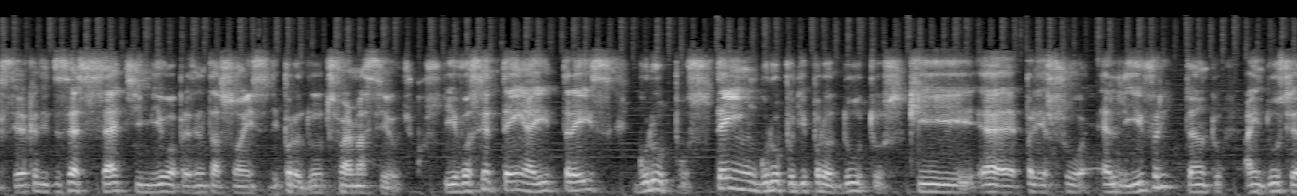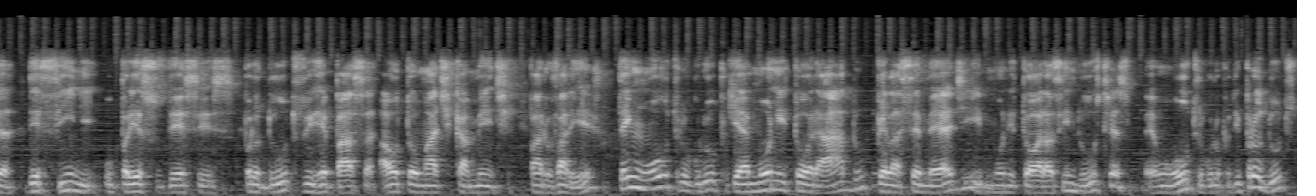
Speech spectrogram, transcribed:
cerca de 17 7 mil apresentações de produtos farmacêuticos. E você tem aí três grupos. Tem um grupo de produtos que é, preço é livre, tanto a indústria define o preço desses produtos e repassa automaticamente para o varejo. Tem um outro grupo que é monitorado pela CEMED e monitora as indústrias, é um outro grupo de produtos,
